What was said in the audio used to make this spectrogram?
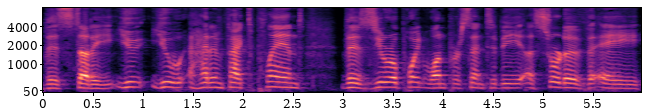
this study, you, you had in fact planned the 0.1% to be a sort of a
